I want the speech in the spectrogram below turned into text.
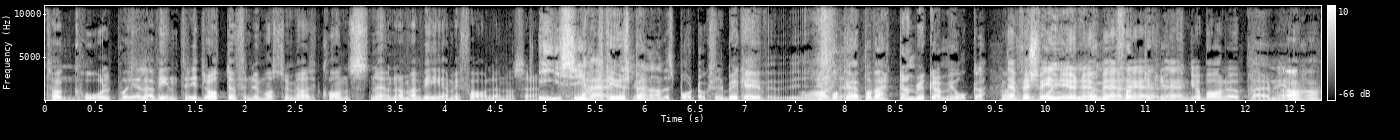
ta mm. koll på hela vinteridrotten? För nu måste de ha konstnö när de har VM i Falun och sådär. Isjakt Verkligen. är ju en spännande sport också. Det brukar ju, ja, åka på Värtan brukar de ju åka. Den försvinner ju nu med den globala uppvärmningen. Ja.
